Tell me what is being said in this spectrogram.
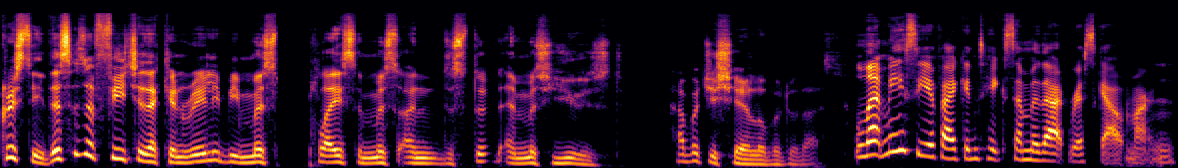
Christy, this is a feature that can really be misplaced and misunderstood and misused. How about you share a little bit with us? Let me see if I can take some of that risk out, Martin.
